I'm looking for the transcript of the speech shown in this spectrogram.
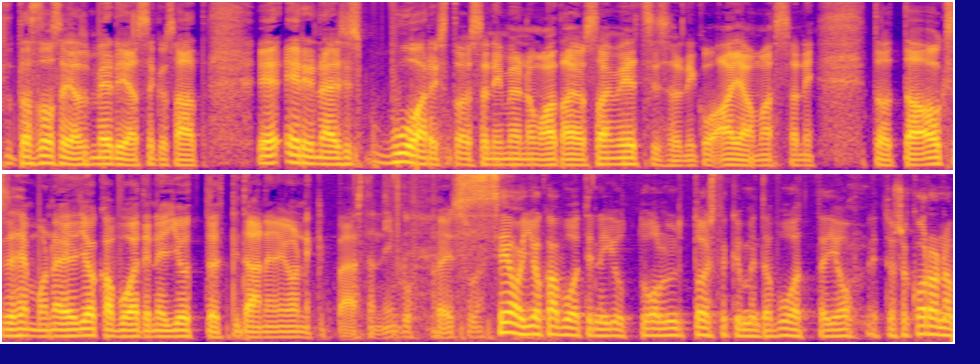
tuota sosiaalisessa mediassa, kun sä oot e- erinäisissä vuoristoissa nimenomaan tai jossain metsissä niin kuin ajamassa, niin tota, onko se semmoinen joka vuotinen juttu, että pitää aina jonnekin päästä niin kuin reissulle? Se on joka vuotinen juttu, ollut nyt toistakymmentä vuotta jo, että jos korona,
